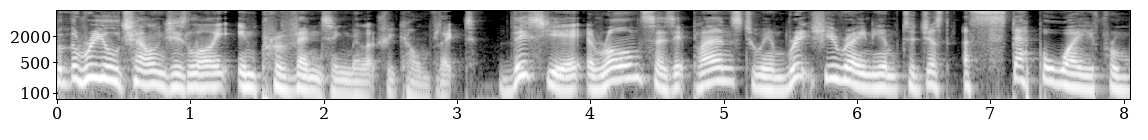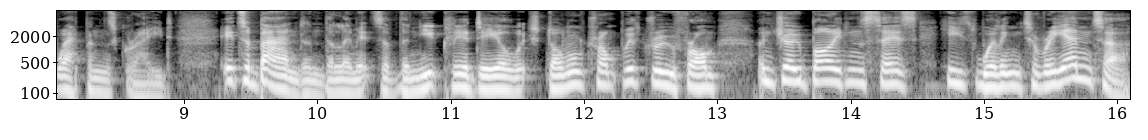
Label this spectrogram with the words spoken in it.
But the real challenges lie in preventing military conflict. This year, Iran says it plans to enrich uranium to just a step away from weapons grade. It's abandoned the limits of the nuclear deal which Donald Trump withdrew from, and Joe Biden says he's willing to re enter.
